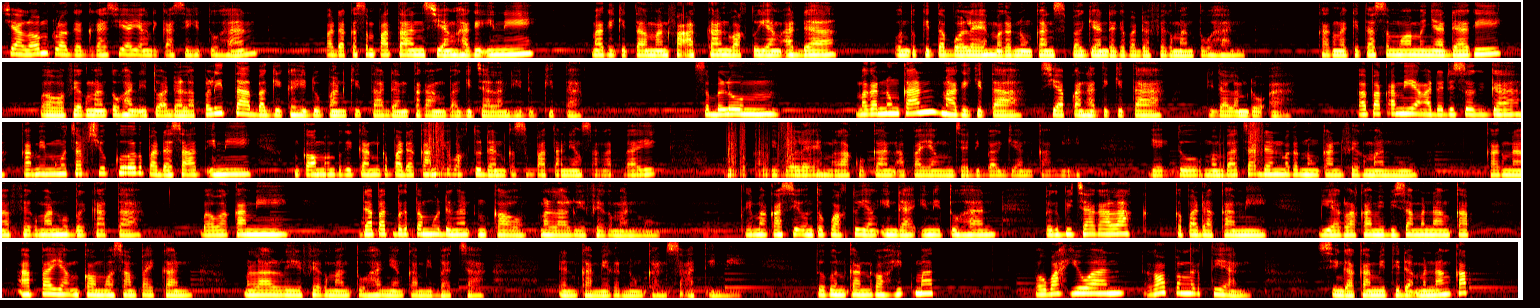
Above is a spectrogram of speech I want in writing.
Shalom keluarga Gracia yang dikasihi Tuhan. Pada kesempatan siang hari ini, mari kita manfaatkan waktu yang ada untuk kita boleh merenungkan sebagian daripada firman Tuhan. Karena kita semua menyadari bahwa firman Tuhan itu adalah pelita bagi kehidupan kita dan terang bagi jalan hidup kita. Sebelum merenungkan, mari kita siapkan hati kita di dalam doa. Bapa kami yang ada di surga, kami mengucap syukur pada saat ini Engkau memberikan kepada kami waktu dan kesempatan yang sangat baik untuk kami boleh melakukan apa yang menjadi bagian kami, yaitu membaca dan merenungkan firman-Mu. Karena firman-Mu berkata bahwa kami dapat bertemu dengan Engkau melalui firman-Mu. Terima kasih untuk waktu yang indah ini Tuhan, berbicaralah kepada kami, biarlah kami bisa menangkap apa yang Engkau mau sampaikan melalui firman Tuhan yang kami baca dan kami renungkan saat ini. Turunkan roh hikmat, pewahyuan, roh pengertian, sehingga kami tidak menangkap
